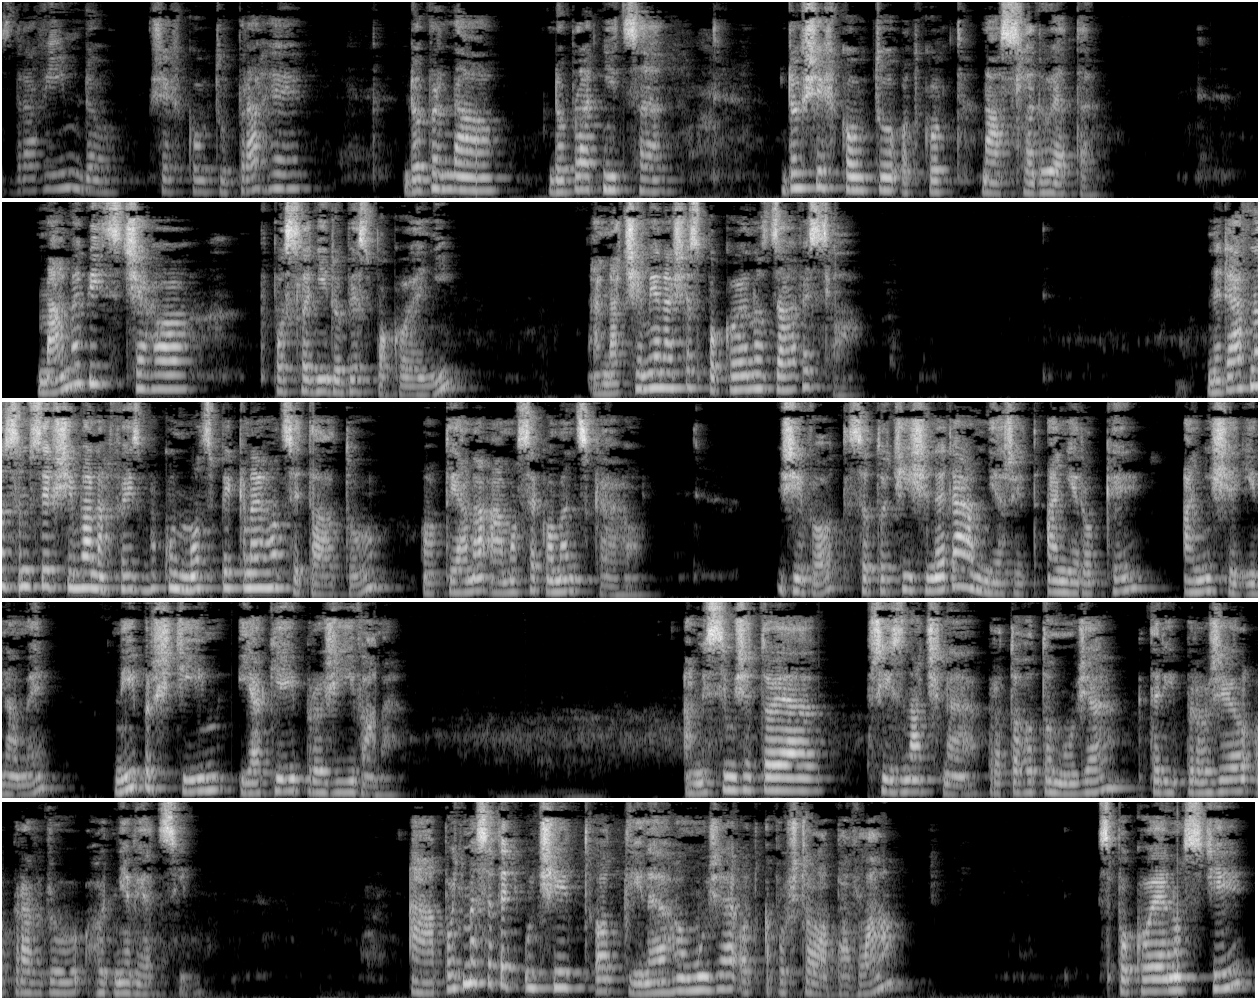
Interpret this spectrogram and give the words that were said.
Zdravím do všech koutů Prahy, do Brna, do Blatnice, do všech koutů, odkud nás sledujete. Máme být z čeho v poslední době spokojení? A na čem je naše spokojenost závislá? Nedávno jsem si všimla na Facebooku moc pěkného citátu od Jana Ámose Komenského. Život se totiž nedá měřit ani roky, ani šedinami, nejbrž tím, jak jej prožíváme. A myslím, že to je příznačné pro tohoto muže, který prožil opravdu hodně věcí. A pojďme se teď učit od jiného muže, od apoštola Pavla, spokojenosti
